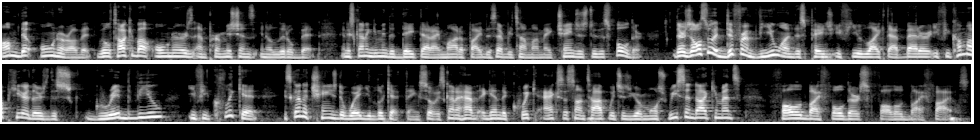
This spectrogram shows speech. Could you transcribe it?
I'm the owner of it. We'll talk about owners and permissions in a little bit. And it's gonna give me the date that I modified this every time I make changes to this folder. There's also a different view on this page if you like that better. If you come up here, there's this grid view. If you click it, it's going to change the way you look at things. So it's going to have, again, the quick access on top, which is your most recent documents, followed by folders, followed by files.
